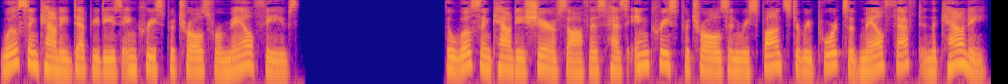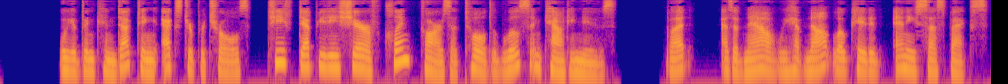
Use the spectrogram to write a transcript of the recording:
Wilson County deputies increase patrols for mail thieves. The Wilson County Sheriff's Office has increased patrols in response to reports of mail theft in the county. We have been conducting extra patrols, Chief Deputy Sheriff Clint Garza told Wilson County News. But, as of now, we have not located any suspects.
